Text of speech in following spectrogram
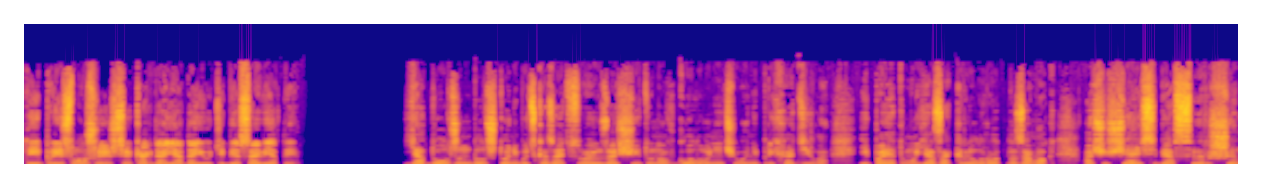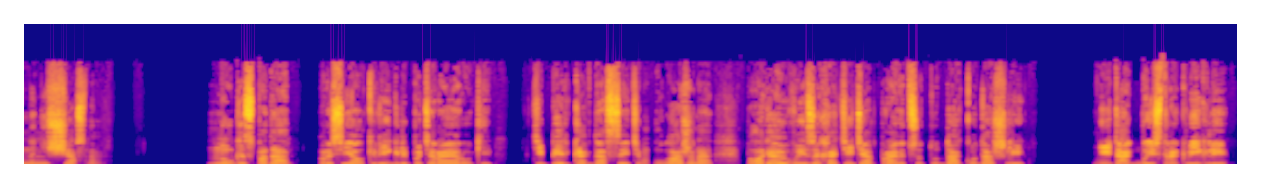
ты прислушаешься, когда я даю тебе советы?» Я должен был что-нибудь сказать в свою защиту, но в голову ничего не приходило, и поэтому я закрыл рот на замок, ощущая себя совершенно несчастным. «Ну, господа», — просиял Квигли, потирая руки, — «теперь, когда с этим улажено, полагаю, вы захотите отправиться туда, куда шли». «Не так быстро, Квигли», —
